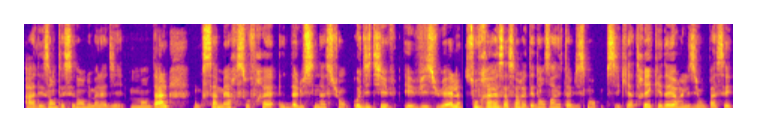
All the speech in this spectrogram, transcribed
a des antécédents de maladies mentales, donc sa mère souffrait d'hallucinations auditives et visuelles, son frère et sa sœur étaient dans un établissement psychiatrique, et d'ailleurs ils y ont passé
